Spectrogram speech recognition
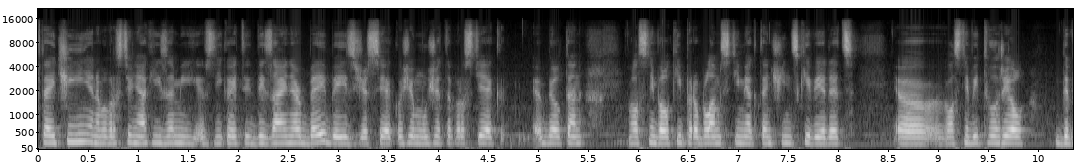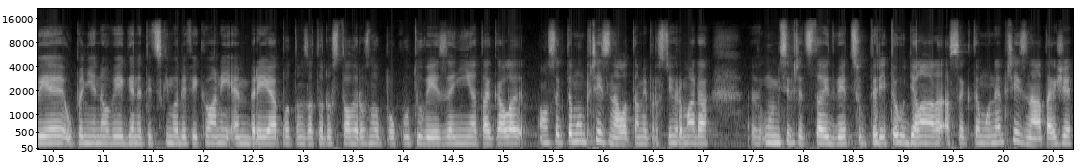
v té Číně nebo prostě v nějakých zemích vznikají ty designer babies, že si jakože můžete prostě, jak byl ten vlastně velký problém s tím, jak ten čínský vědec eh, vlastně vytvořil dvě úplně nově geneticky modifikované embrya, potom za to dostal hroznou pokutu vězení a tak, ale on se k tomu přiznal. Tam je prostě hromada, umím si představit vědců, který to udělá a se k tomu nepřizná. Takže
